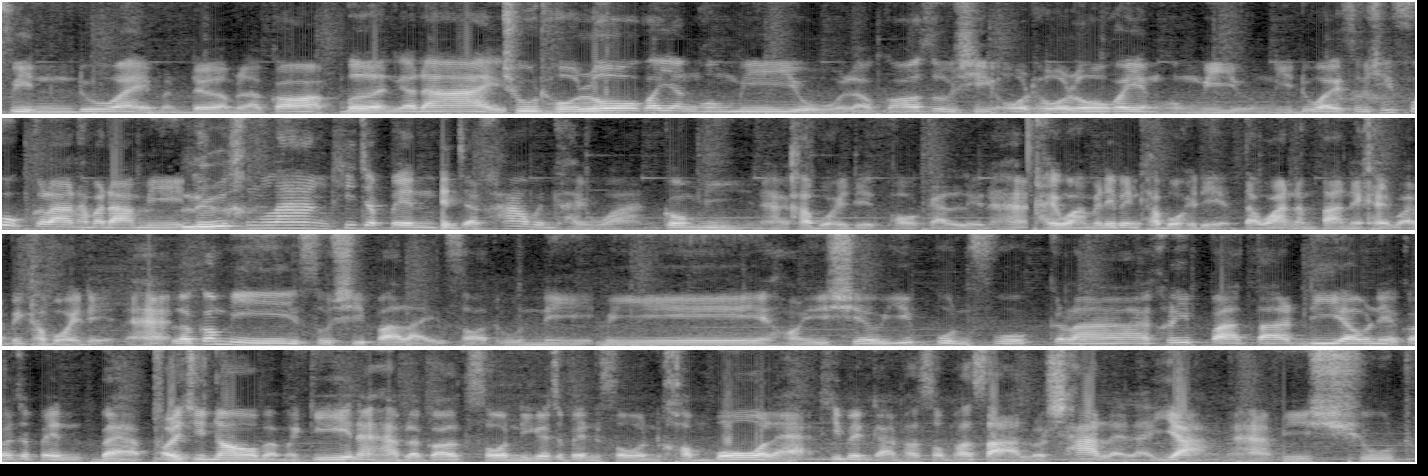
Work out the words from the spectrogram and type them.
ฟินด้วยเหมือนเดิม แล้วก็เบิร์นก็ได้ชูโทโร่ก็ยังคงมีอยู่ แล้วก็ซูชิโอโทโร่ก็ยังคงมีอยู่ตรงนี้ด้วยซูชิโฟกราธรรมดามี หรือข้างล่างที่จะเป็นเปลี่ยนจากข้าวเป็นไข่หวานก็มีนะคาร์โบไฮเดรตพอกันเลยนะฮะไข่หวานไม่ได้เป็นคาร์โบไฮเดรตแต่ว่าน้ำตาลในไข่หวานเป็นคาร์โบไฮเดรตนะฮะ แล้วก็มีซูชิปลาไหลซอสอูนิมีหอยเชลล์ญี่ปุ่นฟัวกราครีปปลาตาเดียวเนี่ยก็จะเป็นแบบออริจินอลแบบเมื่อกี้นะครับ แล้วก็โซนนี้ก็จะเป็นโซนคอมโบและที่เป็นการผสมผสานรสชาติหลาย ๆ อย่างนะครับ มีชูโท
